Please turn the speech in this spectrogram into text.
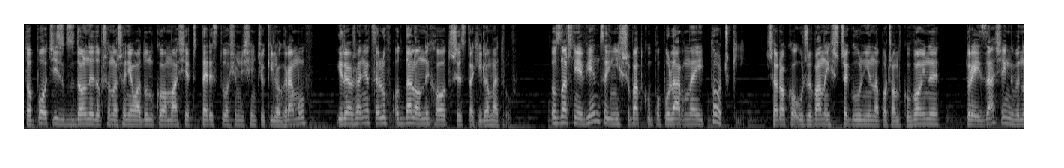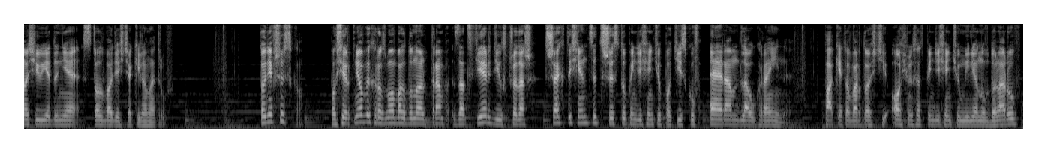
To pocisk zdolny do przenoszenia ładunku o masie 480 kg i rażenia celów oddalonych o 300 km. To znacznie więcej niż w przypadku popularnej toczki, szeroko używanej szczególnie na początku wojny, której zasięg wynosił jedynie 120 km. To nie wszystko. Po sierpniowych rozmowach Donald Trump zatwierdził sprzedaż 3350 pocisków ERAM dla Ukrainy. Pakiet o wartości 850 milionów dolarów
